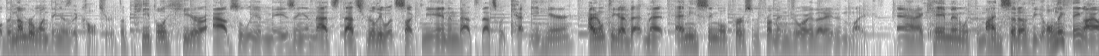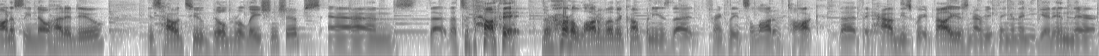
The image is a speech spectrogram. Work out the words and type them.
Well, the number one thing is the culture. The people here are absolutely amazing, and that's that's really what sucked me in, and that's that's what kept me here. I don't think I've met any single person from Enjoy that I didn't like. And I came in with the mindset of the only thing I honestly know how to do is how to build relationships, and that, that's about it. There are a lot of other companies that, frankly, it's a lot of talk, that they have these great values and everything, and then you get in there,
